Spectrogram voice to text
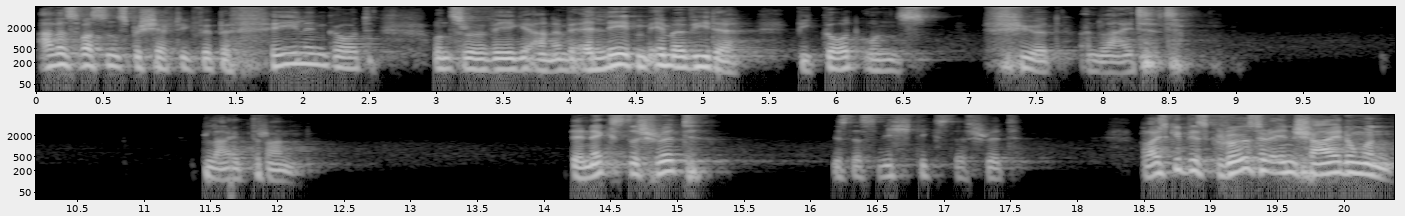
alles, was uns beschäftigt. Wir befehlen Gott unsere Wege an und wir erleben immer wieder, wie Gott uns führt und leitet. Bleib dran. Der nächste Schritt ist das wichtigste Schritt. Vielleicht gibt es größere Entscheidungen,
